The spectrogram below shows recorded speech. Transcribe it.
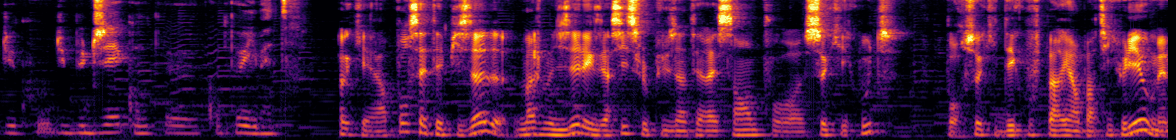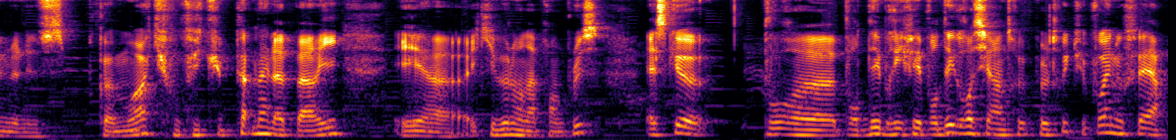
du coup du budget qu'on peut, qu'on peut y mettre. Ok, alors pour cet épisode, moi je me disais l'exercice le plus intéressant pour ceux qui écoutent, pour ceux qui découvrent Paris en particulier, ou même comme moi qui ont vécu pas mal à Paris et, euh, et qui veulent en apprendre plus, est-ce que pour, euh, pour débriefer, pour dégrossir un truc, le truc, tu pourrais nous faire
